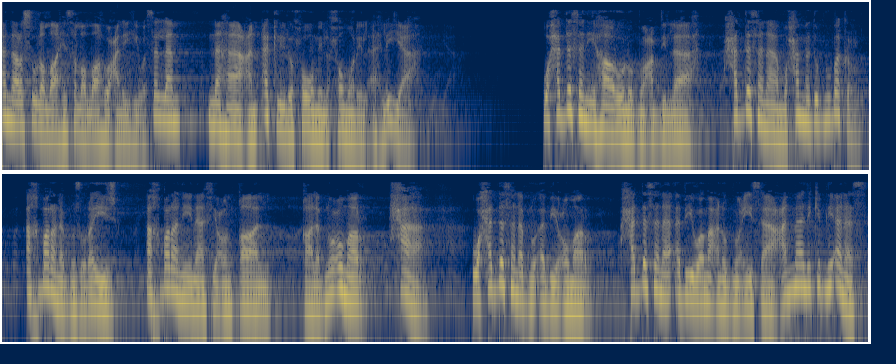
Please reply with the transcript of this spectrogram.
أن رسول الله صلى الله عليه وسلم نهى عن أكل لحوم الحمر الأهلية. وحدثني هارون بن عبد الله حدثنا محمد بن بكر أخبرنا ابن جريج أخبرني نافع قال قال ابن عمر حا. وحدثنا ابن أبي عمر حدثنا أبي ومعن بن عيسى عن مالك بن أنس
